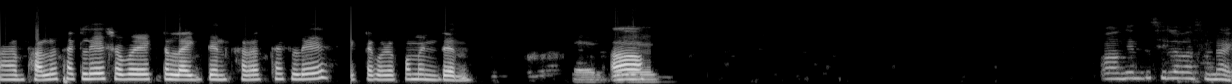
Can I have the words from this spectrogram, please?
আর ভালো থাকলে সবাই একটা লাইক দেন খারাপ থাকলে একটা করে কমেন্ট দেন। তারপরে ও কিন্তু সিলেবাসে নাই।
